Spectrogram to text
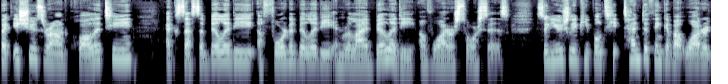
but issues around quality accessibility, affordability, and reliability of water sources. So, usually people t- tend to think about water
